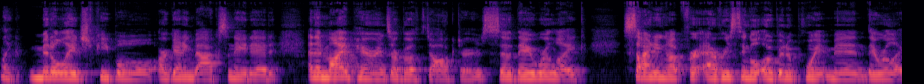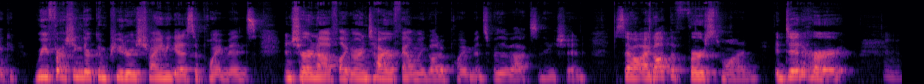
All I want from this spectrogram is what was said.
like middle aged people are getting vaccinated. And then my parents are both doctors. So they were like signing up for every single open appointment. They were like refreshing their computers, trying to get us appointments. And sure enough, like our entire family got appointments for the vaccination. So I got the first one. It did hurt. Mm.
